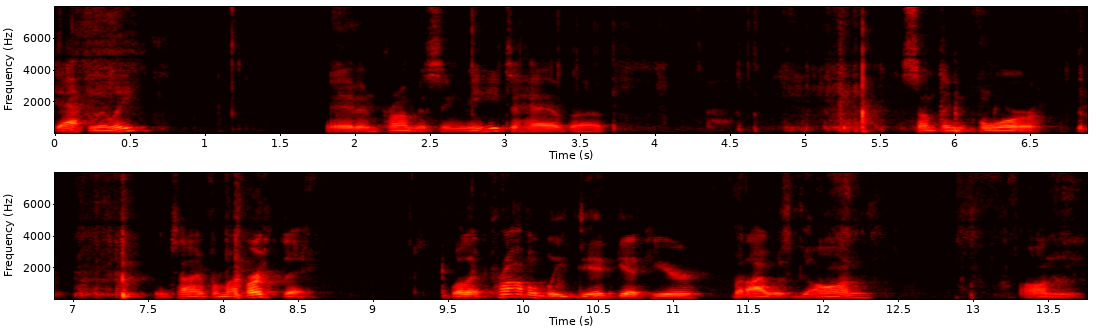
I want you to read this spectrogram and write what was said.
Daftlilly have been promising me to have uh, something for in time for my birthday. Well, it probably did get here, but I was gone on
